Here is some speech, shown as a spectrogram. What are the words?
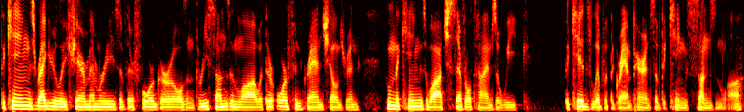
The Kings regularly share memories of their four girls and three sons in law with their orphaned grandchildren, whom the Kings watch several times a week. The kids live with the grandparents of the King's sons in law.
